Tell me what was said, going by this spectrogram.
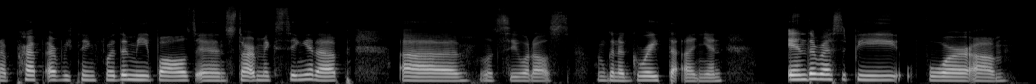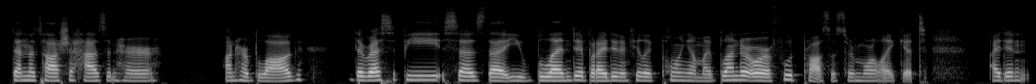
to prep everything for the meatballs and start mixing it up. Uh, let's see what else. I'm to grate the onion. In the recipe for um, that Natasha has in her on her blog, the recipe says that you blend it, but I didn't feel like pulling out my blender or a food processor, more like it. I didn't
